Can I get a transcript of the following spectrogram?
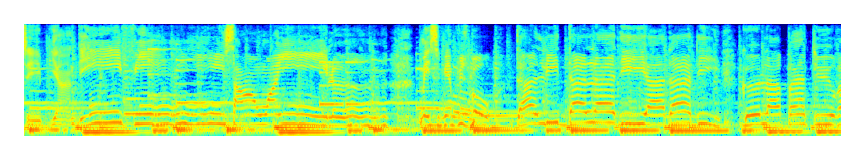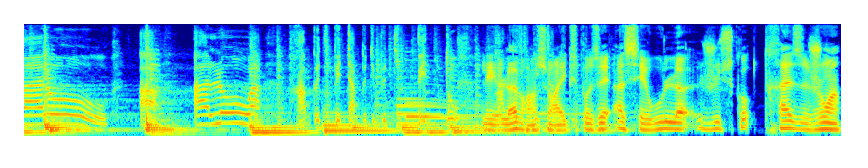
C'est bien difficile, mais c'est bien plus beau, dali daladi adadi, que la peinture à l'eau. Ah. L'œuvre hein, sera exposée à Séoul jusqu'au 13 juin.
